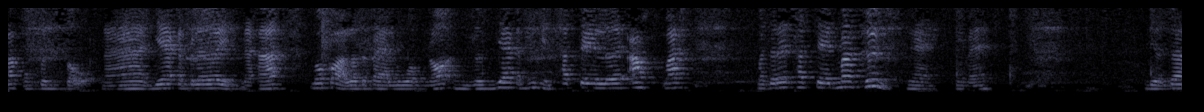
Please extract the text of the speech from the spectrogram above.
รักของคนโสดนะ แยกกันไปเลยนะคะ เมื่อก่อนเราจะแปลรวมเนาะเราแยกกันให้เห็นชัดเจนเลยเอามา มันจะได้ชัดเจนมากขึ้นไงเห็นไหมเดี๋ยวจะ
